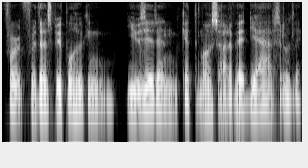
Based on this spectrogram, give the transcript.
for for those people who can use it and get the most out of it. Yeah, absolutely.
